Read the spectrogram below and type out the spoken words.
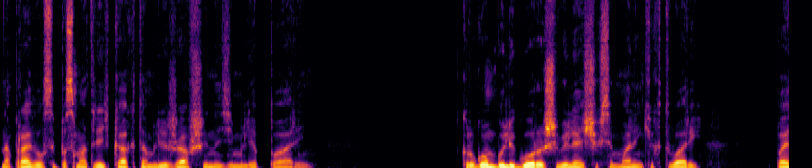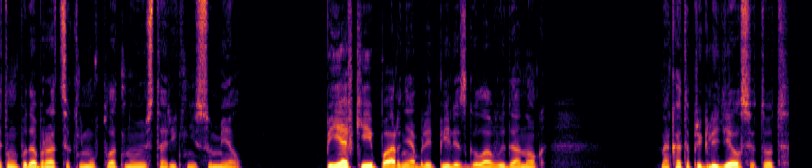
направился посмотреть, как там лежавший на земле парень. Кругом были горы шевелящихся маленьких тварей, поэтому подобраться к нему вплотную старик не сумел. Пиявки и парни облепили с головы до ног. Наката пригляделся, тот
